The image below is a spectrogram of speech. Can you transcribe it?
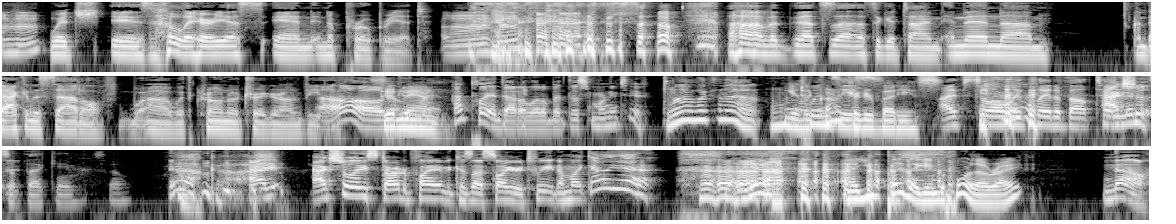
which is hilarious and inappropriate. so, uh, but that's uh, that's a good time. And then um, I'm back in the saddle uh, with Chrono Trigger on Vita. Oh, Good man. I played that a little bit this morning too. Oh, look at that! Yeah, the Chrono Trigger buddies. I've still only played about ten Actually- minutes of that game. So I actually started playing it because I saw your tweet. and I'm like, oh yeah, yeah. now you played that game before, though, right? No.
